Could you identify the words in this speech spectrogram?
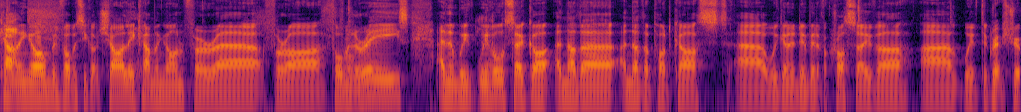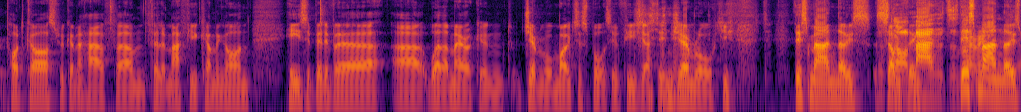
coming on. We've obviously got Charlie coming on for uh, for our Formula Formula E's, and then we've we've also got another another podcast. Uh, we're going to do a bit of a crossover uh, with the Grip Strip podcast. We're going to have um, Philip Matthew coming on. He's a bit of a uh, well American general motorsports enthusiast in general. You, this man knows a something. man this man knows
